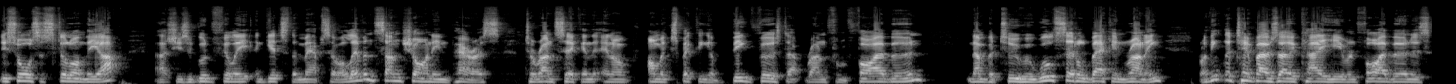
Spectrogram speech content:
This horse is still on the up. Uh, she's a good filly and gets the map. So 11 Sunshine in Paris to run second, and I'm, I'm expecting a big first up run from Fireburn, number two, who will settle back in running. But I think the tempo's okay here, and Fireburn is,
